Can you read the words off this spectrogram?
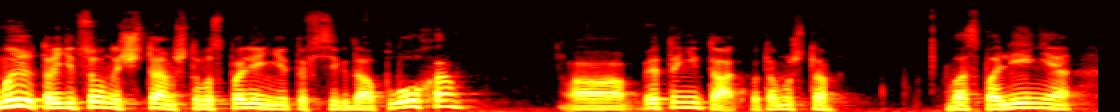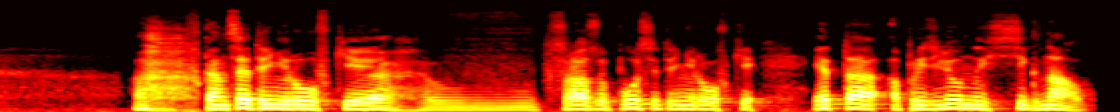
мы традиционно считаем, что воспаление это всегда плохо, это не так, потому что воспаление в конце тренировки, сразу после тренировки, это определенный сигнал.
